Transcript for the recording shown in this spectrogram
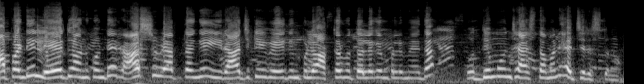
ఆపండి లేదు అనుకుంటే రాష్ట్ర వ్యాప్తంగా ఈ రాజకీయ వేధింపులు అక్రమ తొలగింపుల మీద ఉద్యమం చేస్తామని హెచ్చరిస్తున్నాం.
